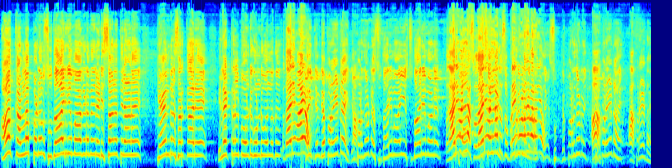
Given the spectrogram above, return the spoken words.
ആ കള്ളപ്പണം സുതാര്യമാകണമെന്ന അടിസ്ഥാനത്തിലാണ് കേന്ദ്ര സർക്കാർ ഇലക്ട്രൽ ബോണ്ട് കൊണ്ടുവന്നത്. ഞാൻ- പറയട്ടെ ഞാൻ പറഞ്ഞോട്ടെ. സുതാര്യമായി സുതാര്യമാണ്. പറഞ്ഞോട്ടെ പറയട്ടെ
